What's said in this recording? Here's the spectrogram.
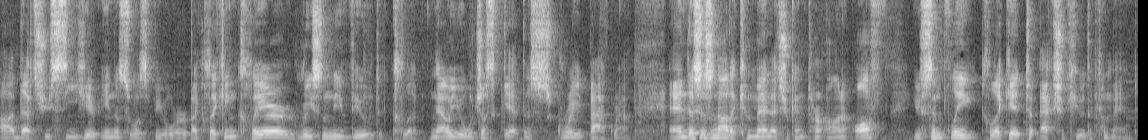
uh, that you see here in the source viewer by clicking clear recently viewed clip. Now you will just get this great background. And this is not a command that you can turn on and off. You simply click it to execute the command.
